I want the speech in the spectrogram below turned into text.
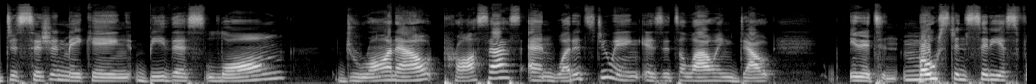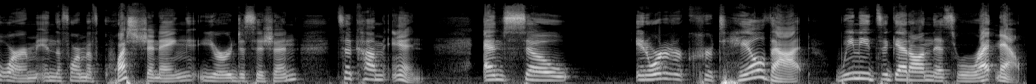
decision making be this long, drawn out process. And what it's doing is it's allowing doubt in its most insidious form, in the form of questioning your decision, to come in. And so, in order to curtail that, we need to get on this right now.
